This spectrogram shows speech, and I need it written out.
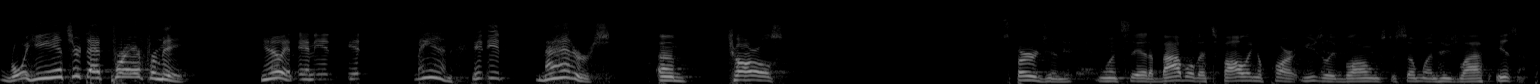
Roy, He answered that prayer for me. You know, and, and it, it, man, it, it matters. Um, Charles Spurgeon once said, A Bible that's falling apart usually belongs to someone whose life isn't.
